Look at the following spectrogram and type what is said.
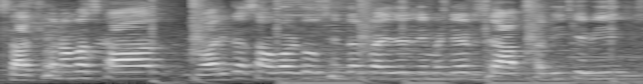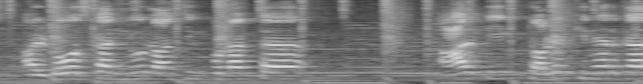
साथियों, नमस्कार। Dwarika Sahu Altos enterprises limited से आप सभी के बीच अल्टोस का new launching product all peak toilet cleaner का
